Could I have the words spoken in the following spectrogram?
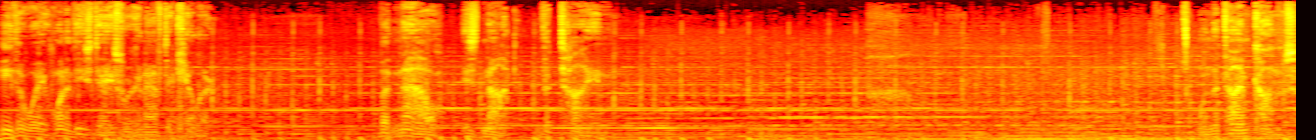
Either way, one of these days we're gonna have to kill her. But now is not the time. When the time comes,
